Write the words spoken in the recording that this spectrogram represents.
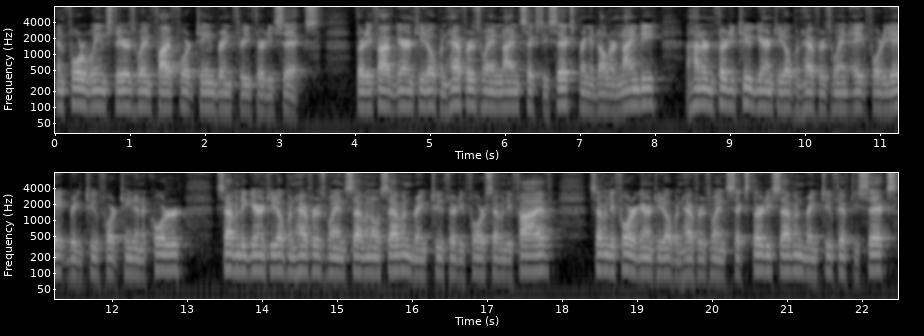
And four weaned steers weighing 514, bring 336. 35 guaranteed open heifers weighing 966, bring $1.90. 132 guaranteed open heifers weighing 848, bring 214 and a quarter. 70 guaranteed open heifers weighing 707, bring 234.75. 74 guaranteed open heifers weighing 637, bring 256.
